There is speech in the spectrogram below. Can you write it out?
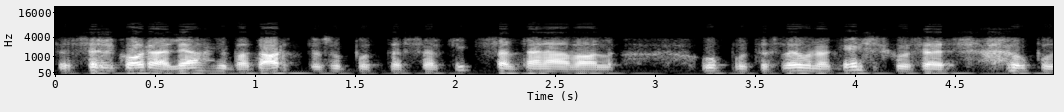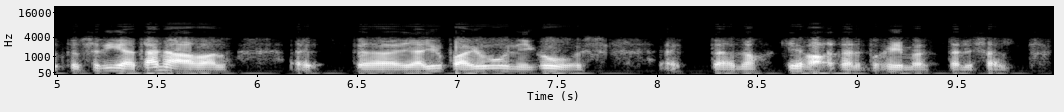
sest sel korral jah, juba Tartus uputas seal Kitsal tänaval, uputas Lõunakeskuses, uputas Riia tänaval, et äh, ja juba juunikuus, et äh, noh, kevadel põhimõtteliselt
